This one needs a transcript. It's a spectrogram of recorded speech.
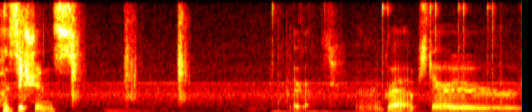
positions. There we go. And grab stairs.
